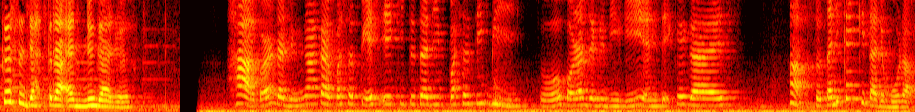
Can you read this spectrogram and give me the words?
kesejahteraan negara. Ha, korang dah dengar kan pasal PSA kita tadi pasal TB. So, korang jaga diri and take care guys. Ha, so tadi kan kita ada borak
